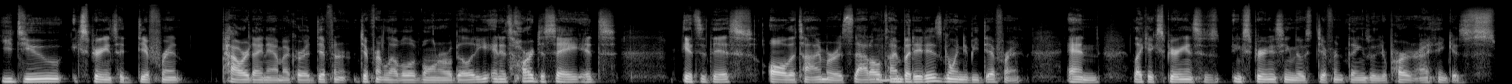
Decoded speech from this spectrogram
you do experience a different power dynamic or a different different level of vulnerability and it's hard to say it's it's this all the time or it's that all the time, mm-hmm. but it is going to be different. And like experiences experiencing those different things with your partner, I think is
